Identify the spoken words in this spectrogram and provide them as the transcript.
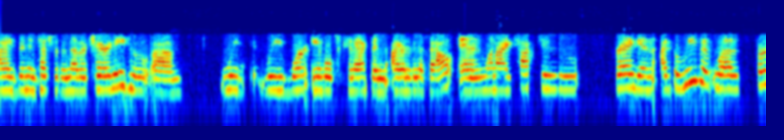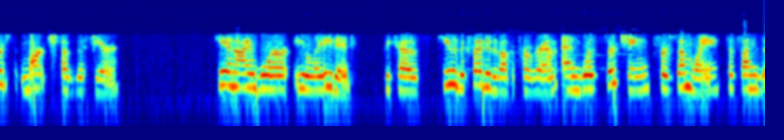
I've been in touch with another charity who um, we we weren't able to connect and iron this out. And when I talked to Greg, and I believe it was first March of this year, he and I were elated because he was excited about the program and was searching for some way to fund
